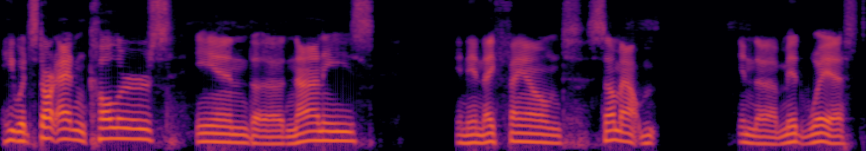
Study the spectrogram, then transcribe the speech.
he would start adding colors in the 90s and then they found some out in the midwest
